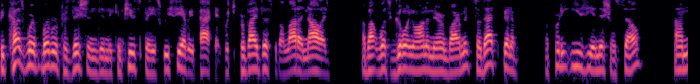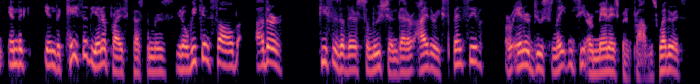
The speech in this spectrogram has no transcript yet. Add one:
Because we're, where we're positioned in the compute space, we see every packet, which provides us with a lot of knowledge about what's going on in their environment. So that's been a, a pretty easy initial sell. Um, in the in the case of the enterprise customers, you know, we can solve other pieces of their solution that are either expensive or introduce latency or management problems, whether it's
